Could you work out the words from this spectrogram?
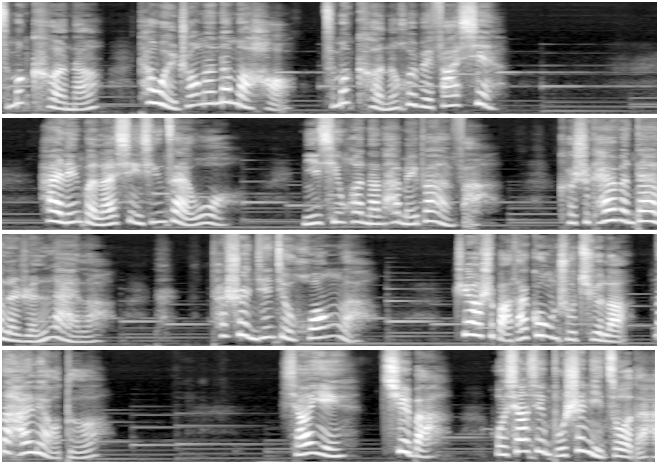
怎么可能？她伪装的那么好，怎么可能会被发现？艾琳本来信心在握。倪清欢拿她没办法，可是凯文带了人来了，她瞬间就慌了。这要是把他供出去了，那还了得？小颖，去吧，我相信不是你做的，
